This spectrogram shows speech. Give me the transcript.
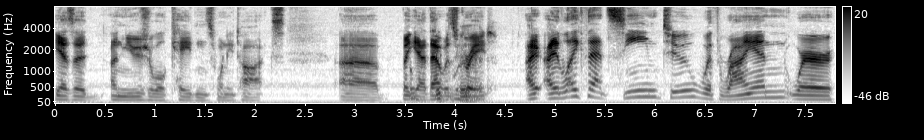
he has an unusual cadence when he talks. Uh, but yeah, that was great. I, I like that scene too with Ryan where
